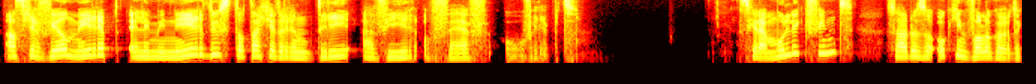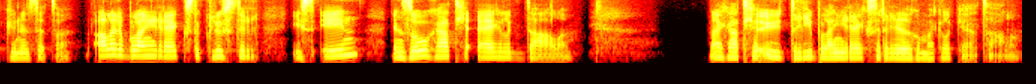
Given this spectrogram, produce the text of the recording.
Als je er veel meer hebt, elimineer dus totdat je er een 3 à 4 of 5 over hebt. Als je dat moeilijk vindt, zouden ze ook in volgorde kunnen zetten. De allerbelangrijkste cluster is 1 en zo gaat je eigenlijk dalen. Dan gaat je je drie belangrijkste er heel gemakkelijk uithalen.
